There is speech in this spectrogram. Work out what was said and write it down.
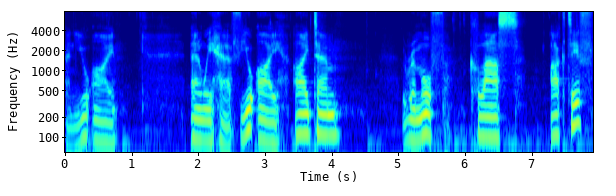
and UI, and we have UI item remove class active.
